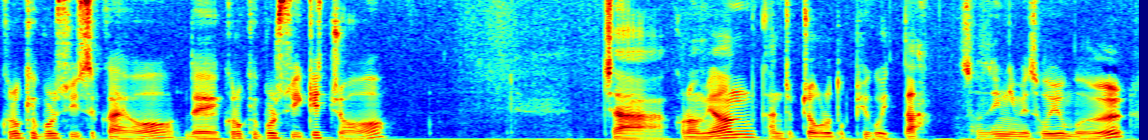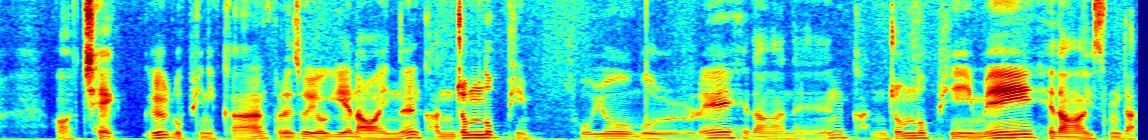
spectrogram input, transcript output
그렇게 볼 수 있을까요? 네, 그렇게 볼 수 있겠죠. 자, 그러면 간접적으로 높이고 있다. 선생님의 소유물, 어, 책을 높이니까. 그래서 여기에 나와 있는 간접 높임, 소유물에 해당하는 간접 높임에 해당하겠습니다.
